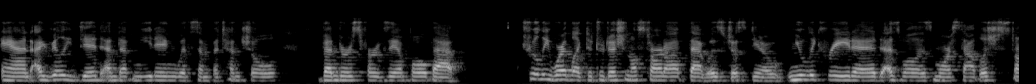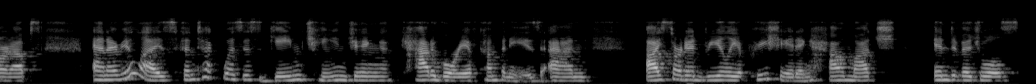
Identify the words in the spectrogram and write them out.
And I really did end up meeting with some potential vendors, for example, that truly were like the traditional startup that was just you know newly created as well as more established startups and i realized fintech was this game changing category of companies and i started really appreciating how much individuals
